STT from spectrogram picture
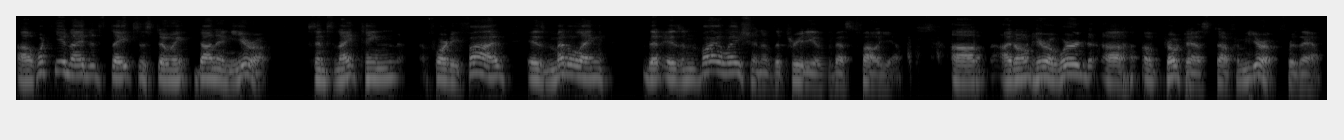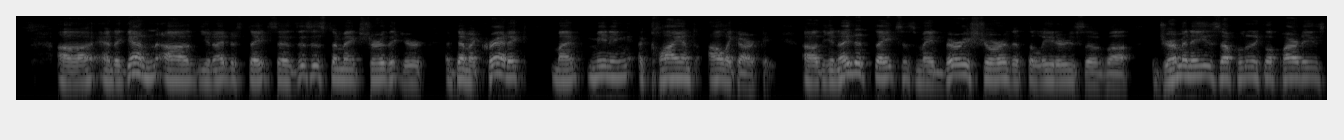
Uh, what the United States has doing, done in Europe since 1945 is meddling that is in violation of the Treaty of Westphalia. Uh, I don't hear a word uh, of protest uh, from Europe for that. Uh, and again, uh, the United States says this is to make sure that you're a democratic, my, meaning a client oligarchy. Uh, the United States has made very sure that the leaders of Germany's political parties,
